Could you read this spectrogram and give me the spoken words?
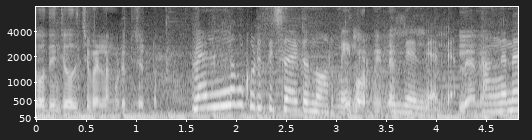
ചോദ്യം ചോദിച്ച് വെള്ളം കുടിപ്പിച്ചിട്ടുണ്ടോ? വെള്ളം കുടിപ്പിച്ചതായിട്ടൊന്നും ഓർമ്മയില്ല. ഇല്ല ഇല്ല ഇല്ല. അങ്ങനെ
